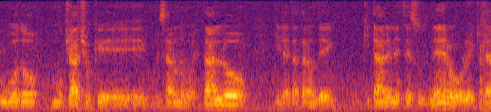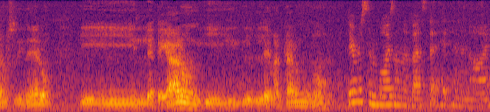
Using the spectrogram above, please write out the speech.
hubo dos muchachos que eh, comenzaron a molestarlo y le trataron de quitar este, su dinero o le quitaron su dinero y le pegaron y le marcaron un ojo. There were some boys on the bus that hit him in the eye.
